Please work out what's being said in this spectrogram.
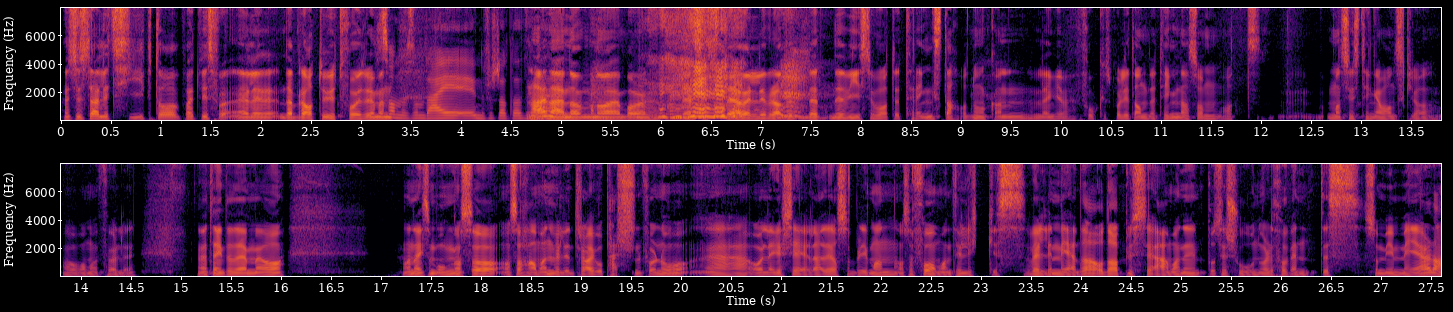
Men jeg syns det er litt kjipt og på et vis Eller det er bra at du utfordrer, men Sånne som deg, underforstått at Nei, nei, nå, nå er jeg bare Jeg syns det er veldig bra. Det, det, det viser jo at det trengs, da. At noen kan legge fokus på litt andre ting, da. Som at man syns ting er vanskelig, og, og hva man føler. Men jeg tenkte det med å Man er liksom ung, og så, og så har man en veldig drive og passion for noe, eh, og legger sjela i det, og så, blir man, og så får man til lykkes veldig med det. Og da plutselig er man i en posisjon hvor det forventes så mye mer, da.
